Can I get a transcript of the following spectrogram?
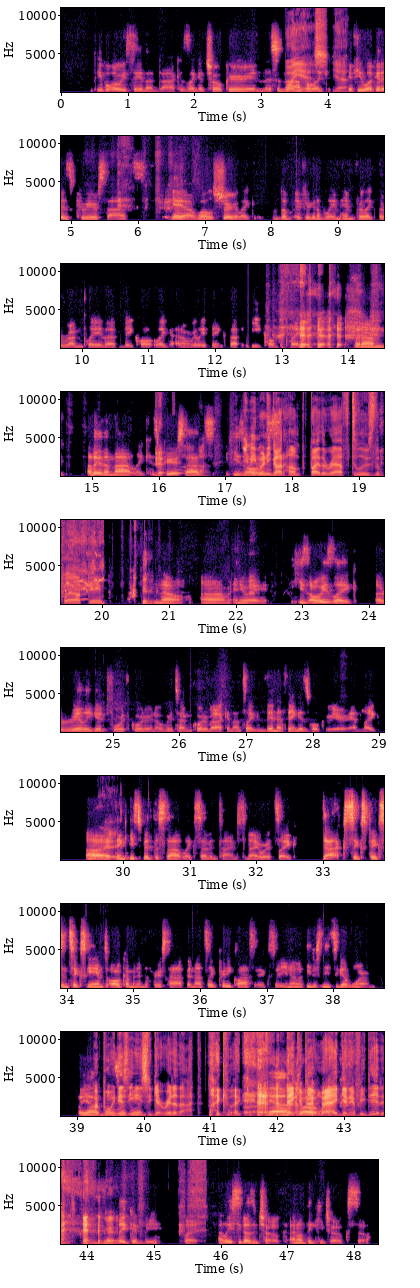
people always say that Dak is like a choker and this and that, but like yeah. if you look at his career stats, yeah, yeah, well, sure, like the if you're gonna blame him for like the run play that they call, like I don't really think that he called the play, but um, other than that, like his career stats, he's you mean when he got humped by the ref to lose the playoff game? no. Um. Anyway, he's always like a really good fourth quarter and overtime quarterback, and that's like been a thing his whole career. And like, uh, I think he spit the stat like seven times tonight, where it's like Dak six picks in six games, all coming in the first half, and that's like pretty classic. So you know he just needs to get warm. But yeah, My point is he needs to get rid of that. Like, like Yeah, make him a well- wagon if he didn't. They could be, but at least he doesn't choke. I don't think he chokes. So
